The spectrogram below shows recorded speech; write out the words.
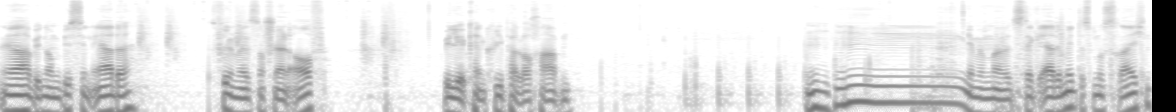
Ja, habe ich noch ein bisschen Erde. Das füllen wir jetzt noch schnell auf. Will hier kein Creeper-Loch haben. Mhm. Nehmen wir mal ein Stack Erde mit, das muss reichen.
